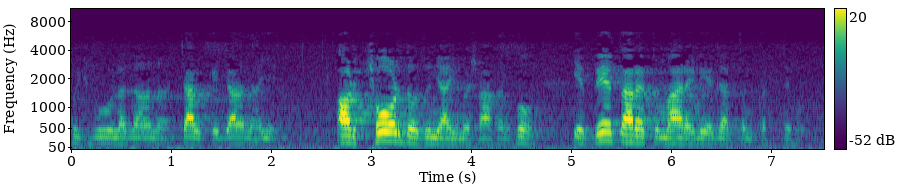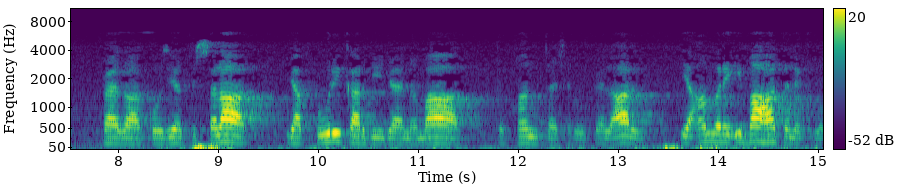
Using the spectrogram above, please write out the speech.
خوشبو لگانا، چل کے جانا، یہ۔ اور چھوڑ دو دنیاوی مشاغل کو۔ یہ بہتر ہے تمہارے لیے اگر تم کرتے ہو۔ پیدا کوزیت سلاد جب پوری کر دی جائے نماز، تو فن تشرو فی الحال یہ امر عباہت لکھ لو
